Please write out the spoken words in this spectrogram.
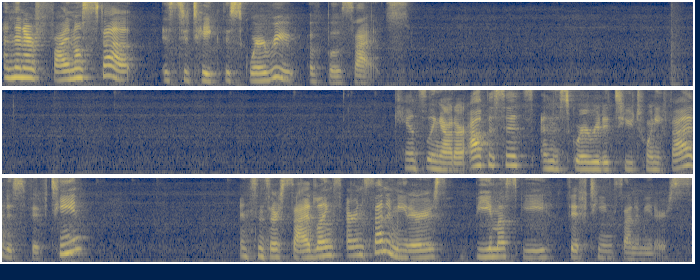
And then our final step is to take the square root of both sides. Canceling out our opposites, and the square root of 225 is 15. And since our side lengths are in centimeters, B must be 15 centimeters.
